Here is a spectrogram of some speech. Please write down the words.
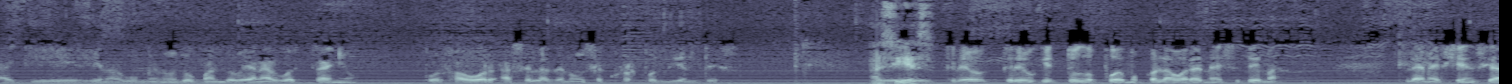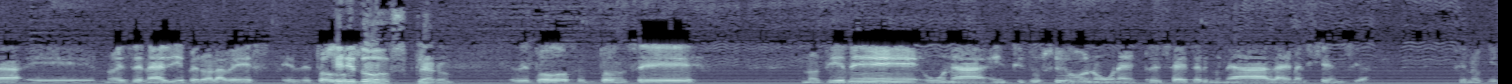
hay que en algún minuto, cuando vean algo extraño, por favor, hacer las denuncias correspondientes. Así es. Creo, creo que todos podemos colaborar en ese tema. La emergencia eh, no es de nadie, pero a la vez es de todos. Es de todos, claro. Es de todos. Entonces, no tiene una institución o una empresa determinada la emergencia, sino que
